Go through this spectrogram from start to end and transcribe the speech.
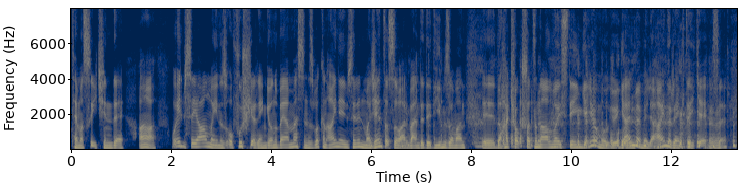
teması içinde aa o elbiseyi almayınız o fuşya rengi onu beğenmezsiniz. Bakın aynı elbisenin magentası var bende dediğim zaman e, daha çok satın alma isteğin geliyor mu? Gelmemeli. Aynı renkte iki elbise. Evet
